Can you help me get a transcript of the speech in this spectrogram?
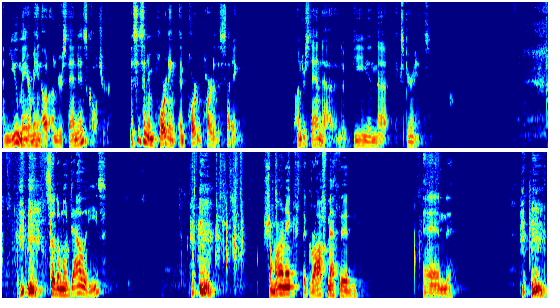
and you may or may not understand his culture. This is an important important part of the setting to understand that and to be in that experience. so the modalities shamanic, the Grof method, and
